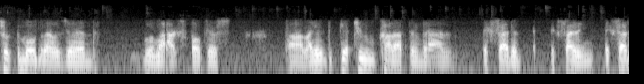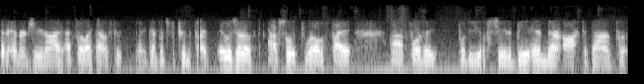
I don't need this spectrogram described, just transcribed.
took the moment I was in, relaxed, focused. Um, I didn't get too caught up in uh, excited, exciting, excited energy. You know, I, I feel like that was the big difference between the fight. It was an absolute thrill to fight uh, for the for the UFC to be in their octagon. For,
